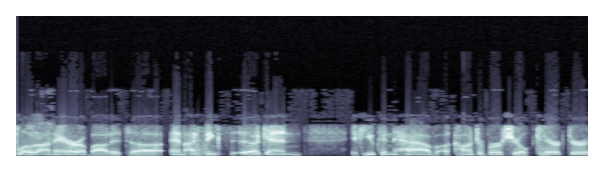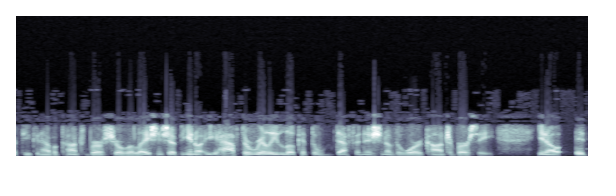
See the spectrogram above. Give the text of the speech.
float on air about it. Uh, and I think again. If you can have a controversial character, if you can have a controversial relationship, you know, you have to really look at the definition of the word controversy. You know, it,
